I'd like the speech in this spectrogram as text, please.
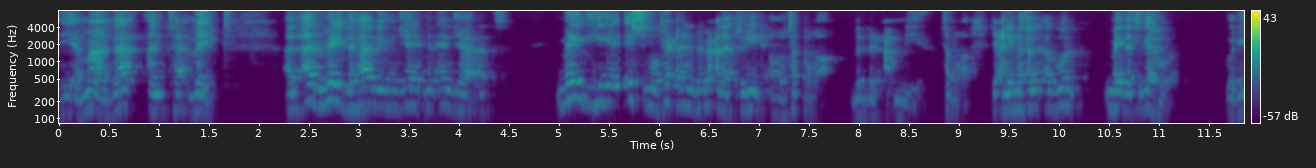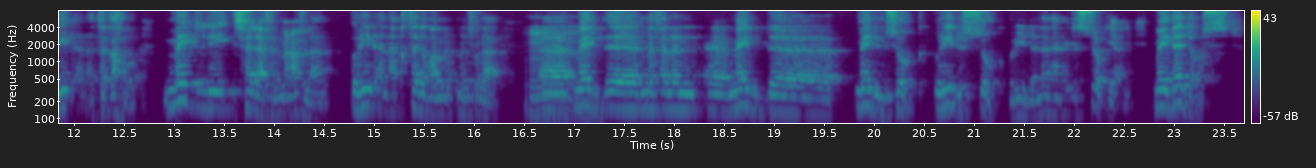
هي ماذا أنت ميد. الآن ميد هذه من جاي من أين جاءت؟ ميد هي اسم فعل بمعنى تريد أو تبغى بالعامية. تبغى. يعني مثلا أقول ميدة قهوة. أريد أن أتقهوى. ميد لي سلف مع فلان. أريد أن أقترض من فلان. آه ميد آه مثلا آه ميد ميد السوق. أريد السوق. أريد أن أذهب إلى السوق يعني. ميد أدرس.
